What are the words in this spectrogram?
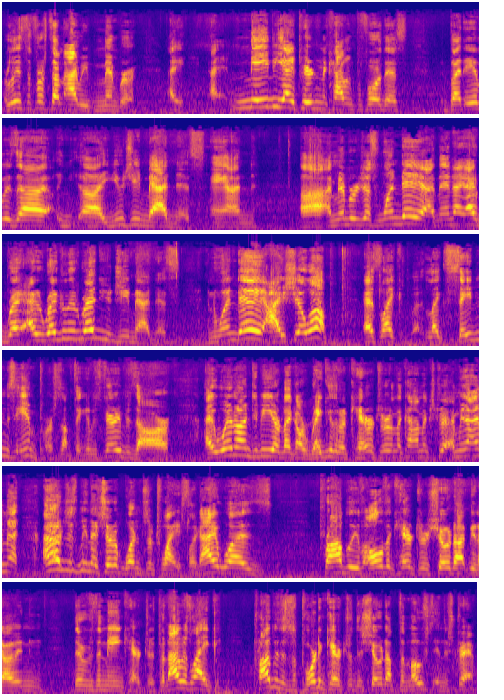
or at least the first time I remember. I, I maybe I appeared in a comic before this, but it was uh, uh, UG Madness, and uh, I remember just one day. I mean, I, I, re- I regularly read UG Madness, and one day I show up as like like Satan's imp or something. It was very bizarre. I went on to be like a regular character in the comic strip. I mean, I'm don't just mean I showed up once or twice. Like I was probably if all the characters showed up, you know, I mean, there was the main characters, but I was like probably the supporting character that showed up the most in the strip.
